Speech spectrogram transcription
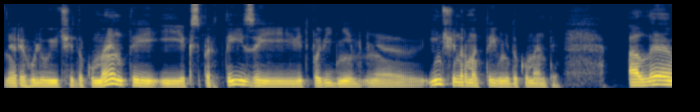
регулюючі документи, і експертизи, і відповідні інші нормативні документи. Але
